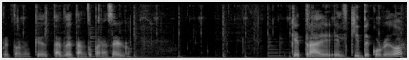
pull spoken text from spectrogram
perdonen que tarde tanto para hacerlo, que trae el kit de corredor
